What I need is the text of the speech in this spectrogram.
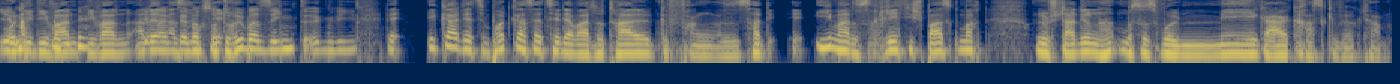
jemand, die, die waren, die waren alle. jemand also der noch so der, drüber singt irgendwie? der Icke hat jetzt im Podcast erzählt, er war total gefangen. Also es hat ihm hat es richtig Spaß gemacht und im Stadion hat- muss es wohl mega krass gewirkt haben.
